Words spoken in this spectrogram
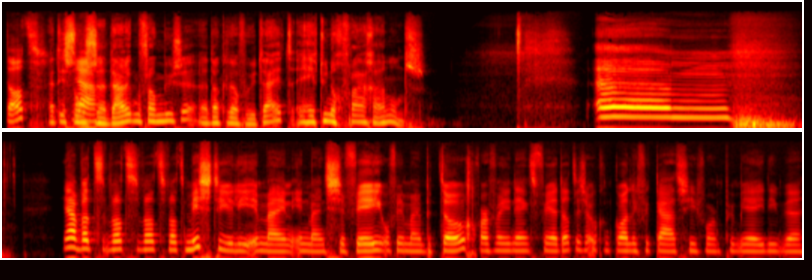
dat. Het is Ja. ons duidelijk, mevrouw Muze. Dank u wel voor uw tijd. Heeft u nog vragen aan ons? Ehm, ja, wat, wat, wat, wat misten jullie in mijn, in mijn cv of in mijn betoog? Waarvan je denkt van ja, dat is ook een kwalificatie voor een premier die we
